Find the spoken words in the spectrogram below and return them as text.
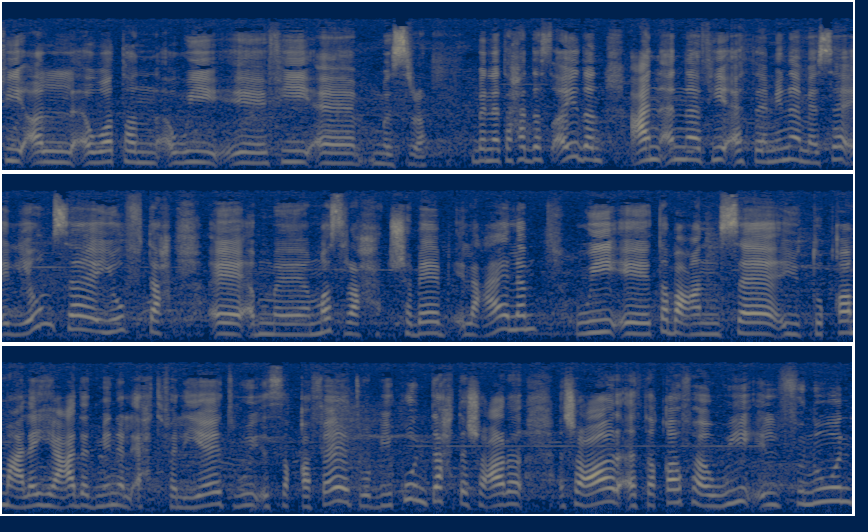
في الوطن وفي مصر. بنتحدث أيضا عن أن في الثامنة مساء اليوم سيفتح مسرح شباب العالم وطبعا ستقام عليه عدد من الاحتفاليات والثقافات وبيكون تحت شعار شعار الثقافة والفنون.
